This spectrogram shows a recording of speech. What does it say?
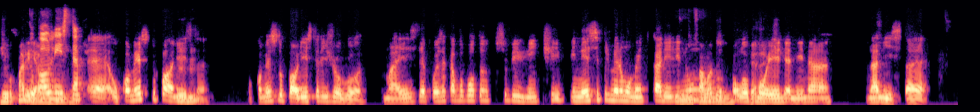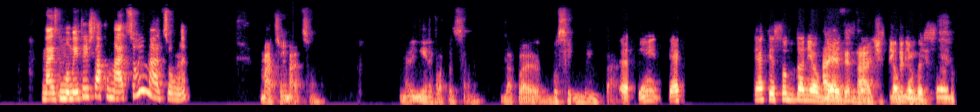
Jogou com o Ariel. Do Paulista. É, o começo do Paulista. Uhum. O começo do Paulista ele jogou, mas depois acabou voltando para o Sub-20 e nesse primeiro momento o Carilli não, não, falou dele, colocou verdade. ele ali na, na lista. É. Mas no momento a gente está com Matson e Matson, né? Matson e Matson. Não é ninguém naquela posição, né? Dá para você inventar. É, tem, tem, a, tem a questão do Daniel Guedes. Ah, é verdade. Né? Tem Estão conversando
